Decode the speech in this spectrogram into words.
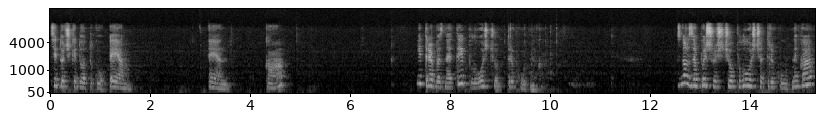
Ці точки дотику М, Н, К. І треба знайти площу трикутника. Знов запишу, що площа трикутника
